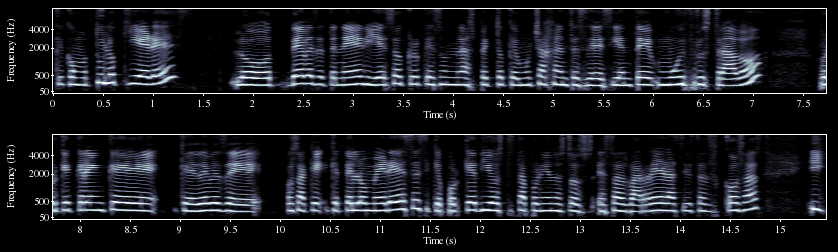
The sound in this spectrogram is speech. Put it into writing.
que como tú lo quieres, lo debes de tener y eso creo que es un aspecto que mucha gente se siente muy frustrado porque creen que, que debes de, o sea, que, que, te lo mereces y que por qué Dios te está poniendo estos, estas barreras y estas cosas. Y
